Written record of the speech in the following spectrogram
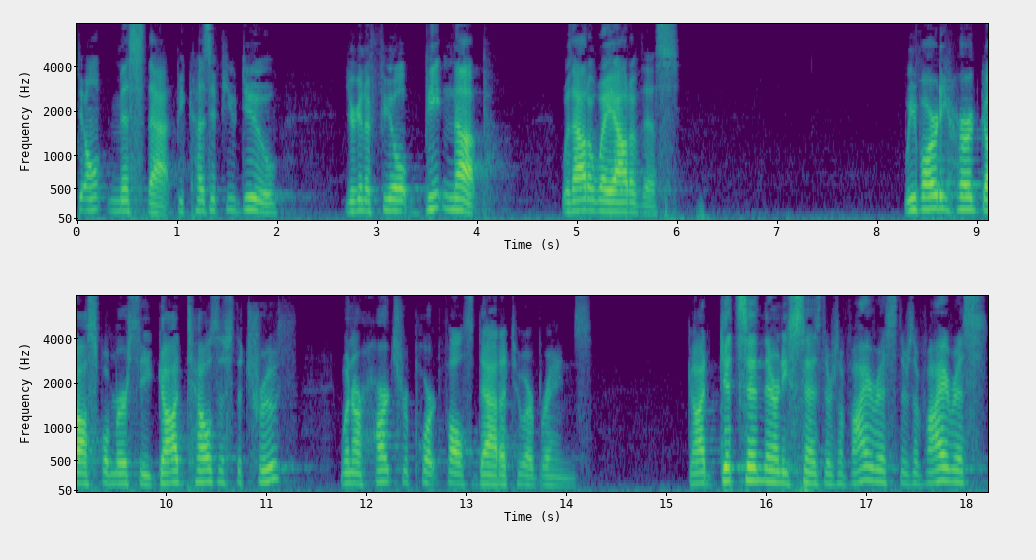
Don't miss that, because if you do, you're going to feel beaten up without a way out of this. We've already heard gospel mercy. God tells us the truth when our hearts report false data to our brains. God gets in there and he says, There's a virus, there's a virus.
